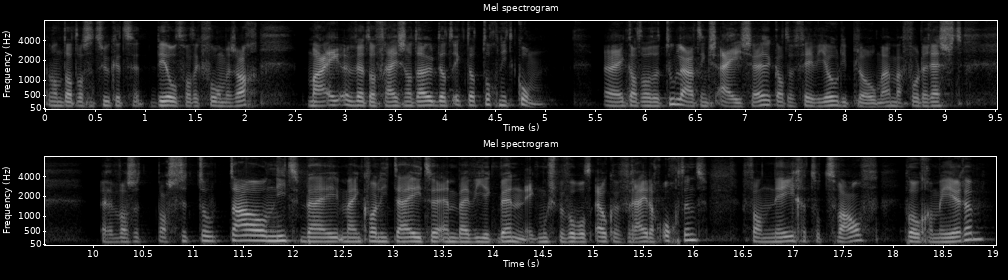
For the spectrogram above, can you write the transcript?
Want dat was natuurlijk het, beeld wat ik voor me zag. Maar ik werd al vrij snel duidelijk dat ik dat toch niet kon. Eh, ik had wel de toelatingseisen. Ik had een VWO-diploma. Maar voor de rest eh, was het, paste totaal niet bij mijn kwaliteiten en bij wie ik ben. Ik moest bijvoorbeeld elke vrijdagochtend van 9 tot 12 programmeren.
